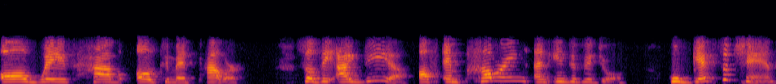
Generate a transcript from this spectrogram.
always have ultimate power. So the idea of empowering an individual who gets a chance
